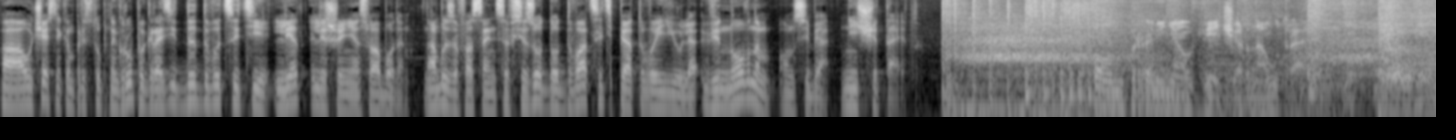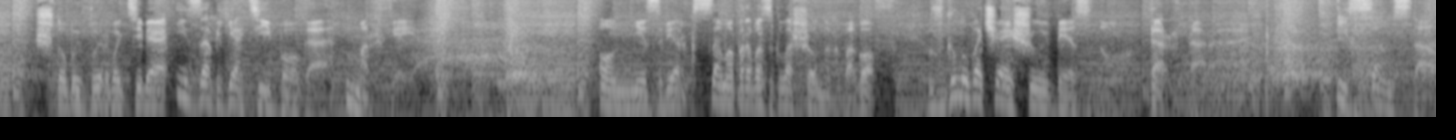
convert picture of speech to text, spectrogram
А участникам преступной группы грозит до 20 лет лишения свободы. Абызов останется в СИЗО до 25 июля. Виновным он себя не считает. Он променял вечер на утро, чтобы вырвать себя из объятий бога Морфея. Он не зверг самопровозглашенных богов в глубочайшую бездну Тартара. И сам стал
